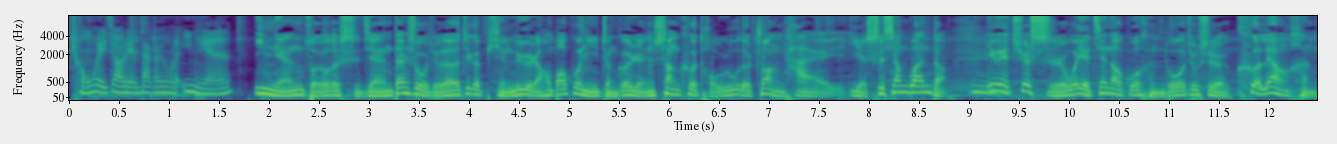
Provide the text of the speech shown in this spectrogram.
成为教练，大概用了一年。一年左右的时间，但是我觉得这个频率，然后包括你整个人上课投入的状态也是相关的，嗯。因为确实我也见到过很多就是课量很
